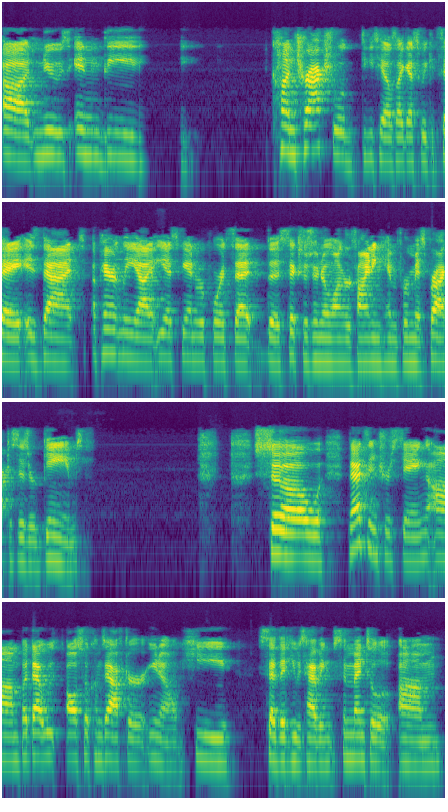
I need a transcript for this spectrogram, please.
uh, news in the contractual details, I guess we could say, is that apparently uh, ESPN reports that the Sixers are no longer finding him for mispractices or games. So that's interesting. Um, but that also comes after, you know, he said that he was having some mental um,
